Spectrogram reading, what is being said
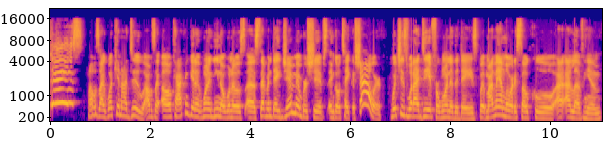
days? I was like, what can I do? I was like, oh, okay, I can get a, one of, you know, one of those uh, seven day gym memberships and go take a shower, which is what I did for one of the days. But my landlord is so cool. I, I love him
